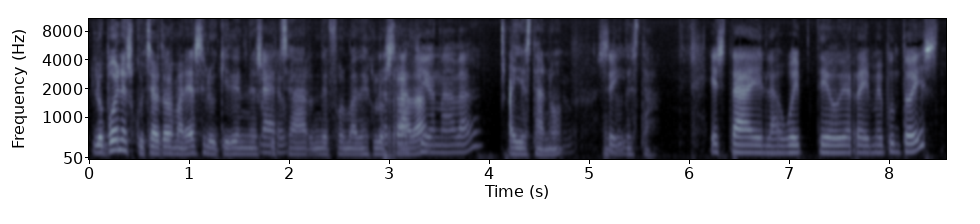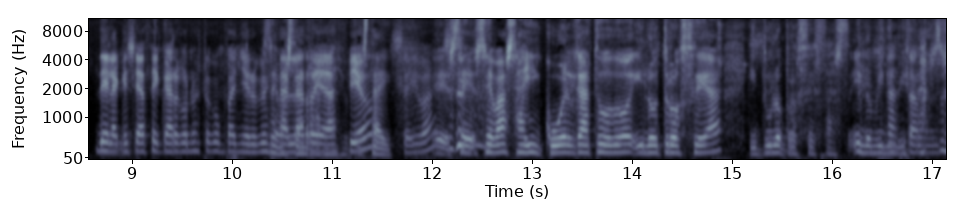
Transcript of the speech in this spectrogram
Lo pueden escuchar de todas maneras si lo quieren escuchar de forma desglosada. Ahí está, ¿no? ¿Dónde está? Está en la web de orm.es, de la que se hace cargo nuestro compañero que está en la redacción. Eh, se vas ahí, cuelga todo y lo trocea y tú lo procesas y lo minimizas.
